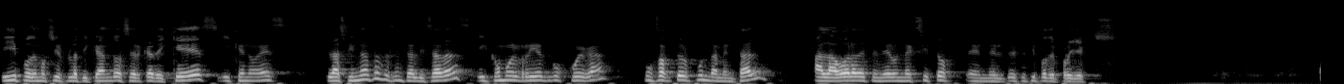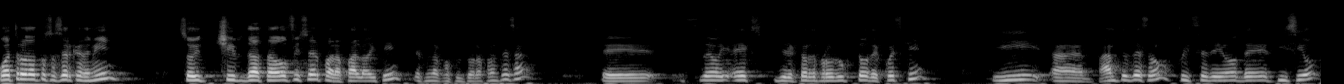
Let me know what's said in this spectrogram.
y podemos ir platicando acerca de qué es y qué no es las finanzas descentralizadas y cómo el riesgo juega un factor fundamental a la hora de tener un éxito en este tipo de proyectos. Cuatro datos acerca de mí. Soy Chief Data Officer para Palo IT, es una consultora francesa. Eh, soy ex director de producto de Quesky y ah, antes de eso fui CDO de Ticio,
